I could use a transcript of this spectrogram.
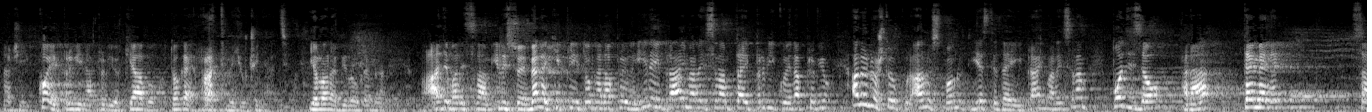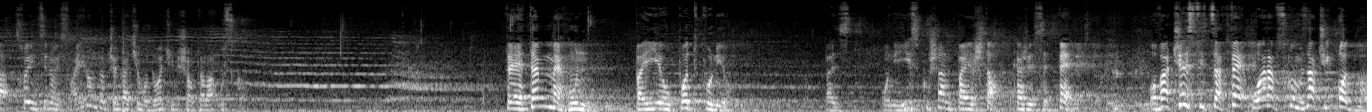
Znači, ko je prvi napravio kjabu, toga je rat među učenjacima. Je ona bila u vremena Adem a.s. ili su je meleki prije toga napravili, ili Ibrahim a.s. salam, taj prvi koji je napravio. Ali ono što je u Kur'anu spomenuti jeste da je Ibrahim a.s. salam podizao na temene sa svojim sinom Ismailom, do čega ćemo doći više od usko. Fetemehun, pa je upotpunio. Pazite, on je iskušan, pa je šta? Kaže se fe. Ova čestica fe u arapskom znači odmah.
